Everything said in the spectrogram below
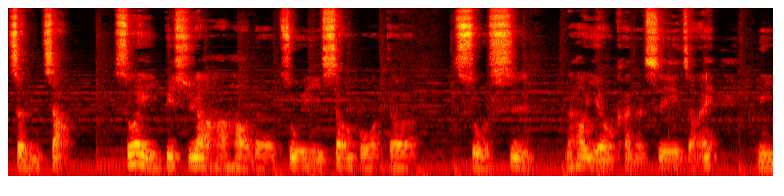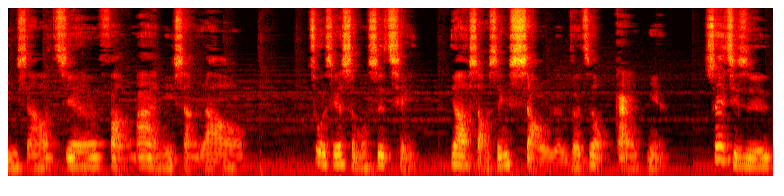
征兆，所以必须要好好的注意生活的琐事，然后也有可能是一种，哎，你想要接方案，你想要做些什么事情，要小心小人的这种概念。所以其实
